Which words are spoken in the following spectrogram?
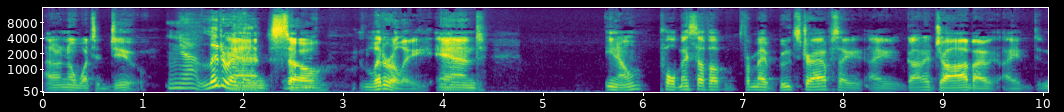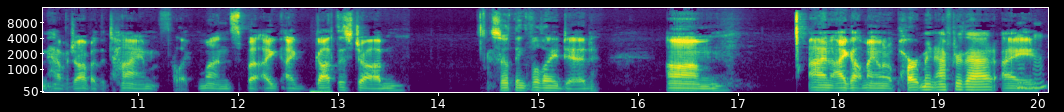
i don't know what to do Yeah. Literally. and so literally Yeah. You know pulled myself up from my bootstraps. I i got a job. I i didn't have a job at the time for like months but i i got this job. So thankful that i did. Um and i got my own apartment after that. I Mhm.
